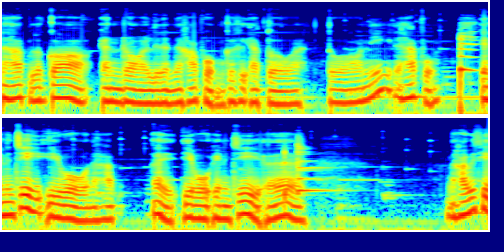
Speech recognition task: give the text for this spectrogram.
นะครับ แล้วก็ Android เลยนะครับผม ก็คือแอปตัวตัวนี้นะครับผม energy evo นะครับ เอ้ย evo energy เออ นะครับวิธี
